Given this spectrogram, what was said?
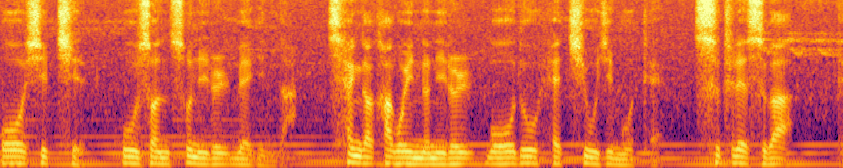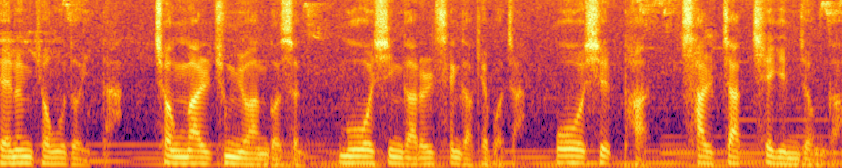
57. 우선순위를 매긴다. 생각하고 있는 일을 모두 해치우지 못해 스트레스가 되는 경우도 있다. 정말 중요한 것은 무엇인가를 생각해보자. 58. 살짝 책임 전가.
